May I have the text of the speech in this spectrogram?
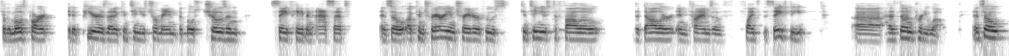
For the most part, it appears that it continues to remain the most chosen safe haven asset. And so a contrarian trader who continues to follow the dollar in times of flights to safety uh, has done pretty well. And so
